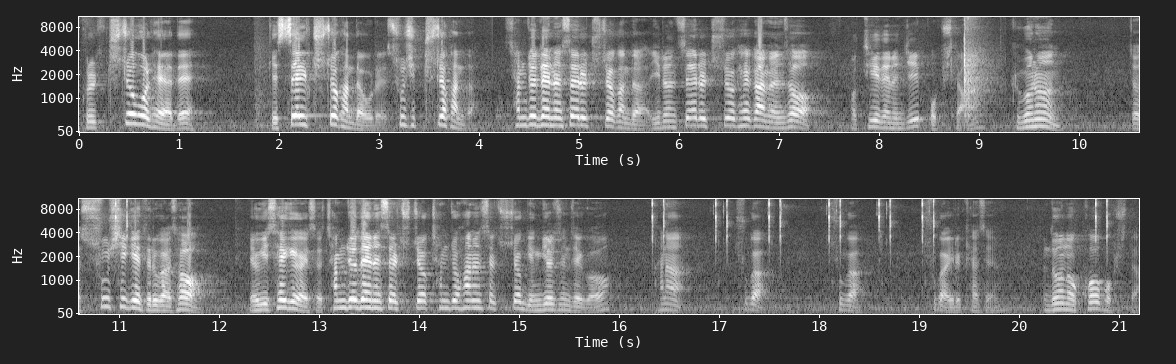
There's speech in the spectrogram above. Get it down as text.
그걸 추적을 해야 돼. 셀 추적한다고 그래. 수식 추적한다. 3조되는 셀을 추적한다. 이런 셀을 추적해 가면서 어떻게 되는지 봅시다. 그거는 자, 수식에 들어가서 여기 세 개가 있어요. 참조되는 셀 추적, 참조하는 셀 추적, 연결선 제거. 하나, 추가, 추가, 추가 이렇게 하세요. 넣어놓고 봅시다.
